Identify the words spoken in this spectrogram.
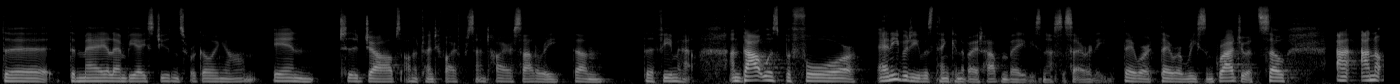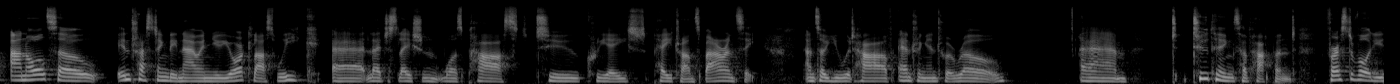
the the male MBA students were going on in to jobs on a twenty five percent higher salary than the female and that was before anybody was thinking about having babies necessarily. They were they were recent graduates. So and and also interestingly now in New York last week uh, legislation was passed to create pay transparency. And so you would have entering into a role um t- two things have happened. First of all you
